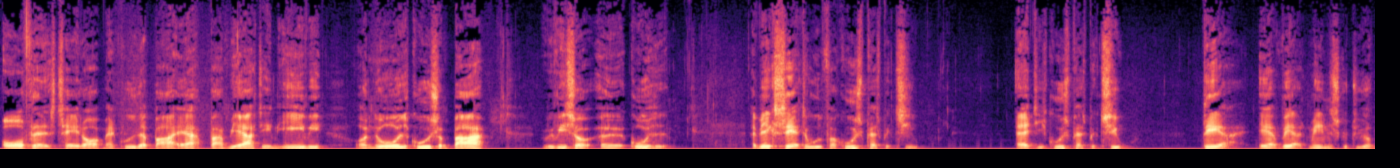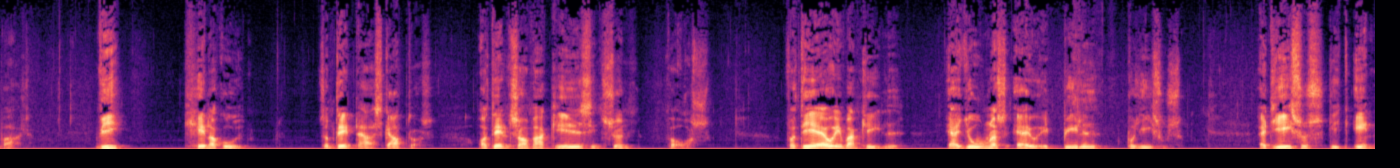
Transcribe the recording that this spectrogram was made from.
overfladisk tale om, at Gud der bare er barmhjertig, en evig og nåde Gud, som bare viser øh, godhed. At vi ikke ser det ud fra Guds perspektiv, at i Guds perspektiv, der er hvert menneske dyrbart. Vi kender Gud som den, der har skabt os, og den, som har givet sin søn for os. For det er jo evangeliet, er Jonas er jo et billede på Jesus. At Jesus gik ind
